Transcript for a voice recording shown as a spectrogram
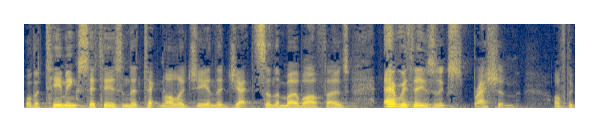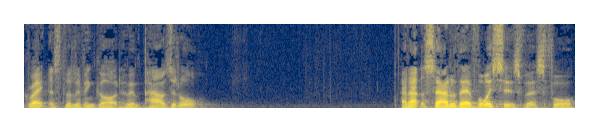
or the teeming cities and the technology and the jets and the mobile phones. Everything is an expression of the greatness of the living God who empowers it all. And at the sound of their voices, verse 4,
